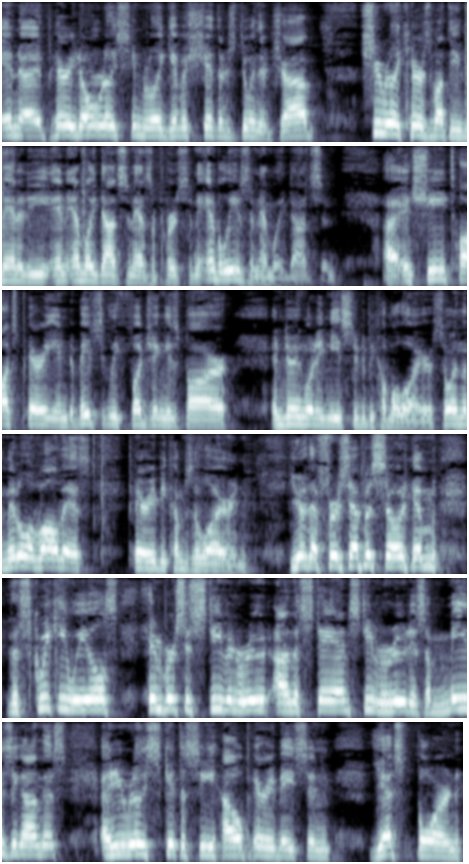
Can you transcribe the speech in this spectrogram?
and uh, Perry don't really seem to really give a shit. They're just doing their job. She really cares about the humanity and Emily Dodson as a person and believes in Emily Dodson. Uh, and she talks Perry into basically fudging his bar and doing what he needs to to become a lawyer. So in the middle of all this, Perry becomes a lawyer. And you have that first episode, him, the squeaky wheels, him versus Stephen Root on the stand. Stephen Root is amazing on this, and you really get to see how Perry Mason gets born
